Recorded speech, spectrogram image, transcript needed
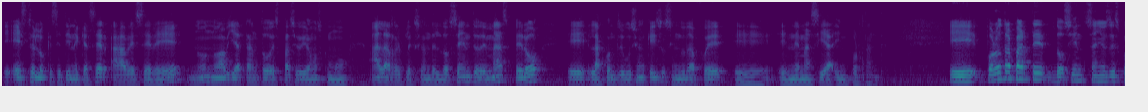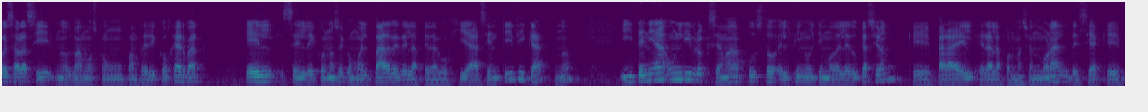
esto es lo que se tiene que hacer, A, B, C, D, E, ¿no? No había tanto espacio, digamos, como a la reflexión del docente o demás, pero eh, la contribución que hizo sin duda fue eh, en demasía importante. Eh, por otra parte, 200 años después, ahora sí, nos vamos con Juan Federico Herbert. Él se le conoce como el padre de la pedagogía científica, ¿no? Y tenía un libro que se llamaba justo El fin último de la educación, que para él era la formación moral. Decía que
